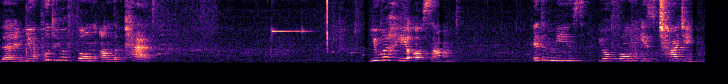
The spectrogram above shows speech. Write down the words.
Then you put your phone on the pad you will hear a sound. It means your phone is charging.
